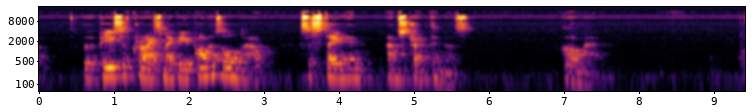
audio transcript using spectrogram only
that the peace of Christ may be upon us all now, sustaining and strengthening us. Amen.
